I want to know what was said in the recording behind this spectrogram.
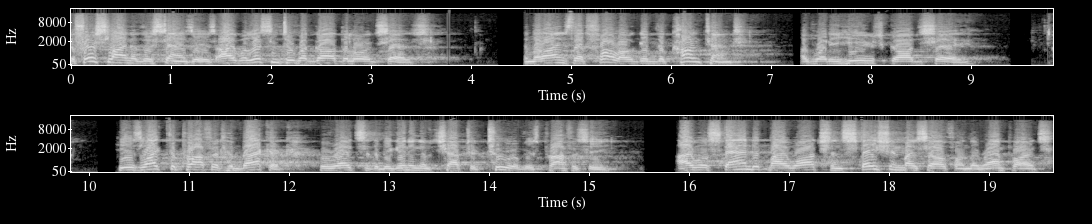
The first line of this stanza is, I will listen to what God the Lord says. And the lines that follow give the content of what he hears God say. He is like the prophet Habakkuk, who writes at the beginning of chapter 2 of his prophecy I will stand at my watch and station myself on the ramparts.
